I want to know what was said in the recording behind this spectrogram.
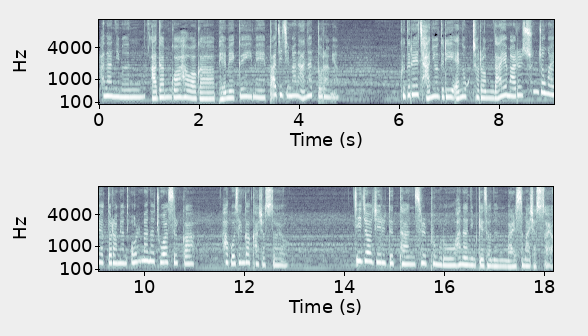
하나님은 아담과 하와가 뱀의 꾀임에 빠지지만 않았더라면 그들의 자녀들이 에녹처럼 나의 말을 순종하였더라면 얼마나 좋았을까 하고 생각하셨어요. 찢어질 듯한 슬픔으로 하나님께서는 말씀하셨어요.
